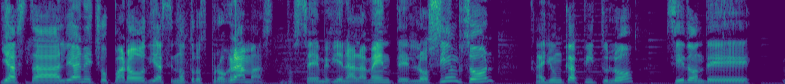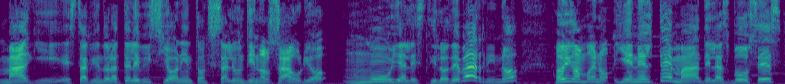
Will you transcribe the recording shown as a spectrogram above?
Y hasta le han hecho parodias en otros programas. No sé, me viene a la mente. Los Simpson, hay un capítulo, sí, donde Maggie está viendo la televisión y entonces sale un dinosaurio muy al estilo de Barney, ¿no? Oigan, bueno, y en el tema de las voces,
